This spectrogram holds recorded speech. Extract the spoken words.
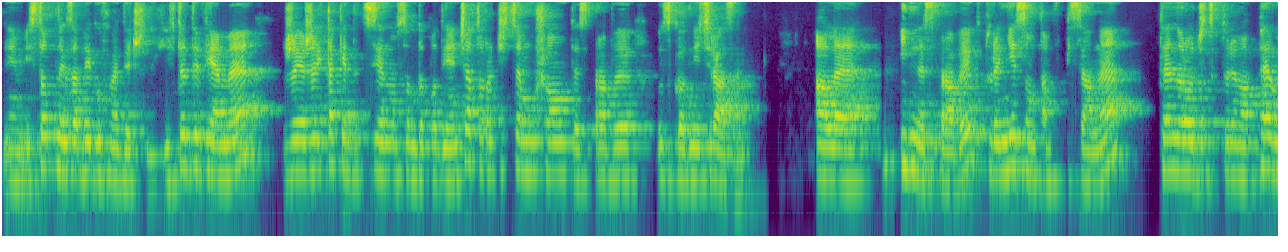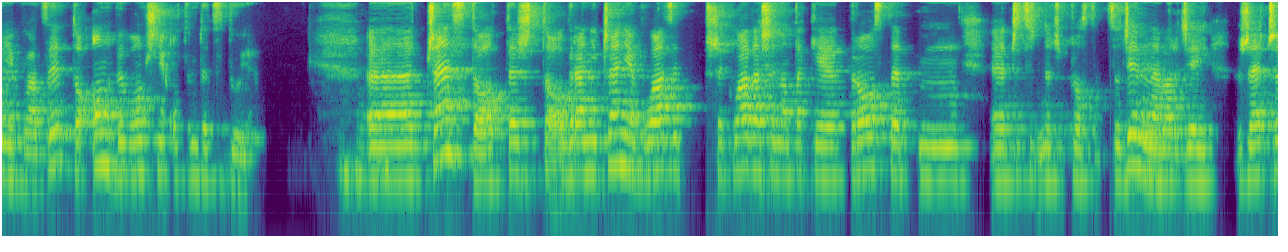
wiem, istotnych zabiegów medycznych. I wtedy wiemy, że jeżeli takie decyzje są do podjęcia, to rodzice muszą te sprawy uzgodnić razem. Ale inne sprawy, które nie są tam wpisane, ten rodzic, który ma pełnię władzy, to on wyłącznie o tym decyduje. E, często też to ograniczenie władzy przekłada się na takie proste, mm, e, czy znaczy proste, codzienne bardziej rzeczy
